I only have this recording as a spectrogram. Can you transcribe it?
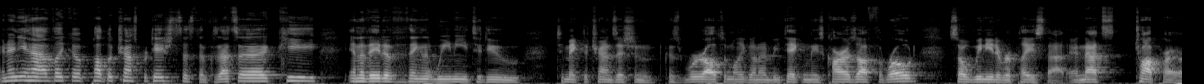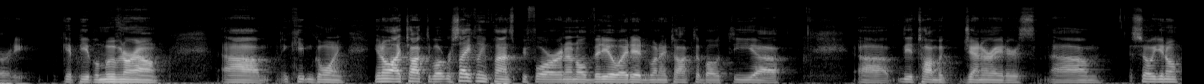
and then you have like a public transportation system because that's a key innovative thing that we need to do to make the transition because we're ultimately going to be taking these cars off the road, so we need to replace that, and that's top priority. Get people moving around. Um, and keep them going. You know, I talked about recycling plants before in an old video I did when I talked about the uh, uh, the atomic generators. Um, so you know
